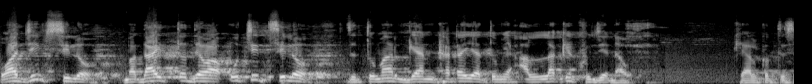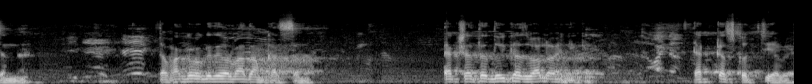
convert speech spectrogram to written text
ওয়াজিব ছিল বা দায়িত্ব দেওয়া উচিত ছিল যে তোমার জ্ঞান খাটাইয়া তুমি আল্লাহকে খুঁজে নাও। খেয়াল করতেছেন না? তা ভাগ্য ভাগ্য দেওয়ার বাদাম খাচ্ছেন। একসাথে দুই কাজ ভালো হয় নাকি? এক কাজ করতে হবে।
